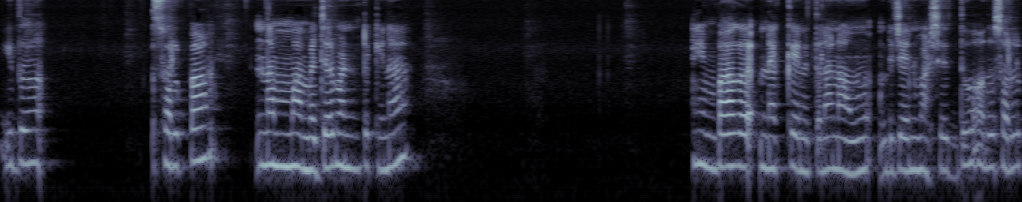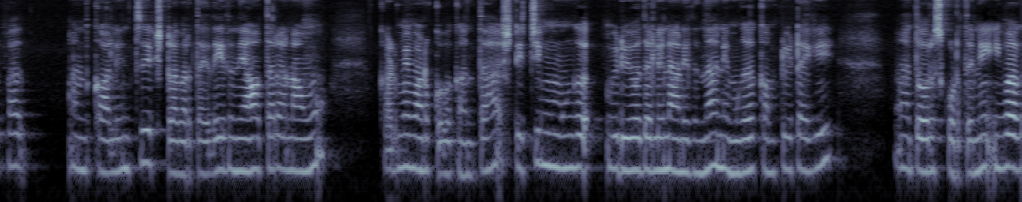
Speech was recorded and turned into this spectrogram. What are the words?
ಇದು ಸ್ವಲ್ಪ ನಮ್ಮ ಮೆಜರ್ಮೆಂಟ್ಗಿನ ಹಿಂಭಾಗ ನೆಕ್ ಏನಿತ್ತಲ್ಲ, ನಾವು ಡಿಸೈನ್ ಮಾಡಿಸಿದ್ದು, ಅದು ಸ್ವಲ್ಪ ಒಂದು ಕಾಲು ಇಂಚು ಎಕ್ಸ್ಟ್ರಾ ಬರ್ತಾಯಿದೆ ಇದನ್ನು ಯಾವ ಥರ ನಾವು ಕಡಿಮೆ ಮಾಡ್ಕೋಬೇಕಂತ ಸ್ಟಿಚಿಂಗ್ ಮುಂಗ ವಿಡಿಯೋದಲ್ಲಿ ನಾನು ಇದನ್ನು ನಿಮ್ಗೆ ಕಂಪ್ಲೀಟಾಗಿ ತೋರಿಸ್ಕೊಡ್ತೀನಿ. ಇವಾಗ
